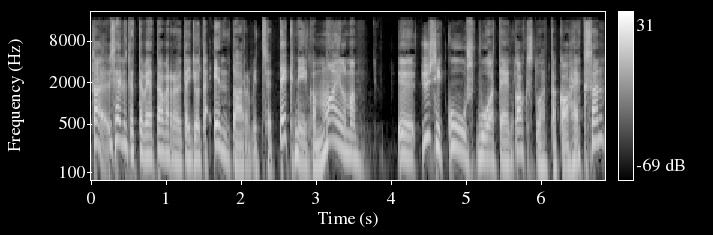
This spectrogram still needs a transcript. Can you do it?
ta- säilytettäviä tavaroita, joita en tarvitse. Tekniikan maailma, ö, 96 vuoteen 2008.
